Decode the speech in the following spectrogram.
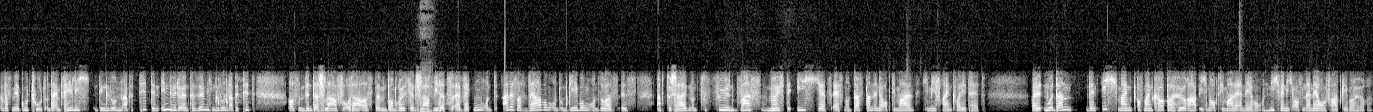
was mir gut tut. Und da empfehle ich den gesunden Appetit, den individuellen, persönlichen gesunden Appetit aus dem Winterschlaf oder aus dem Dornröschenschlaf wieder zu erwecken und alles, was Werbung und Umgebung und sowas ist, abzuschalten und zu fühlen, was möchte ich jetzt essen und das dann in der optimalen chemiefreien Qualität. Weil nur dann, wenn ich mein, auf meinen Körper höre, habe ich eine optimale Ernährung und nicht, wenn ich auf einen Ernährungsratgeber höre.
